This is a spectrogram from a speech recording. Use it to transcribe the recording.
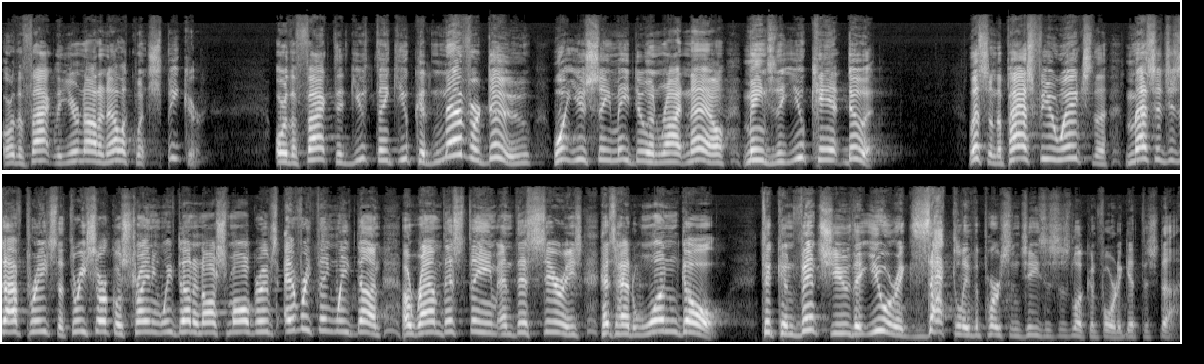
or the fact that you're not an eloquent speaker, or the fact that you think you could never do what you see me doing right now means that you can't do it. Listen, the past few weeks, the messages I've preached, the three circles training we've done in our small groups, everything we've done around this theme and this series has had one goal to convince you that you are exactly the person Jesus is looking for to get this done.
